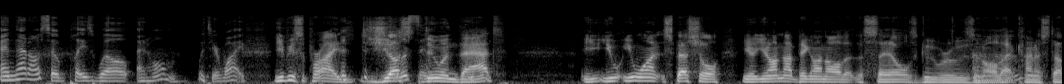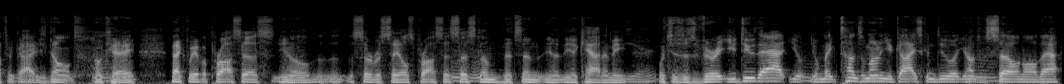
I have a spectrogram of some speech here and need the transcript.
and that also plays well at home with your wife. You'd be surprised just doing that. You, you you want special you know you know I'm not big on all the, the sales gurus and all Uh-huh. that kind of stuff and guys don't Mm-hmm. okay in fact we have a process you know the, the service sales process system that's in you know, the academy Mm-hmm. Yes. Mm-hmm. which is just very you do that you'll, you'll make tons of money you guys can do it you don't have to sell and all that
